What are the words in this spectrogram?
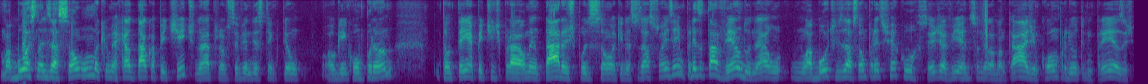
uma boa sinalização, uma que o mercado está com apetite, né? Para você vender, você tem que ter um, alguém comprando. Então tem apetite para aumentar a exposição aqui nessas ações e a empresa está vendo né, uma boa utilização para esses recursos, seja via redução de alavancagem, compra de outras empresas,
